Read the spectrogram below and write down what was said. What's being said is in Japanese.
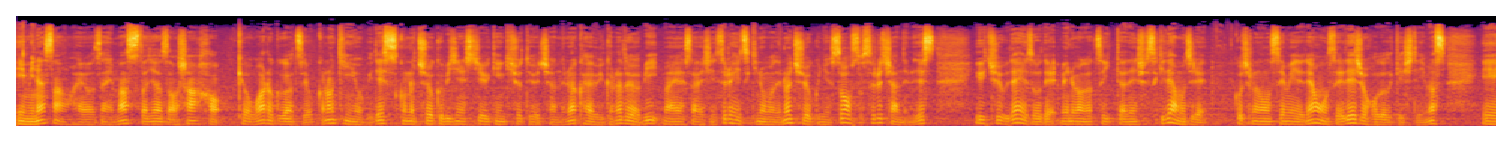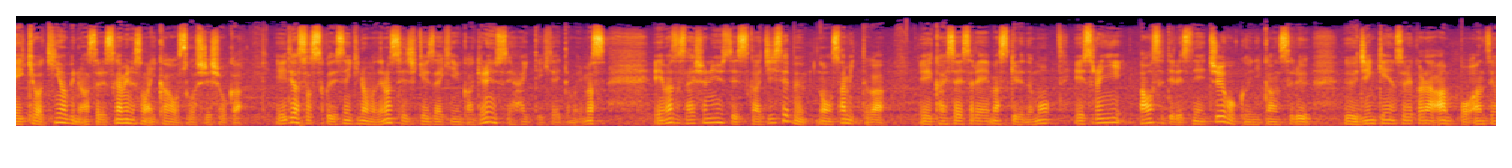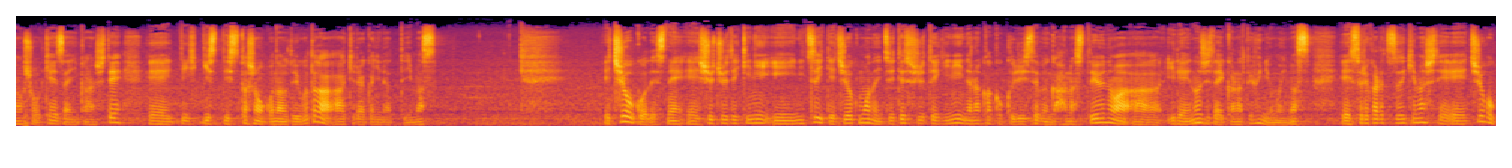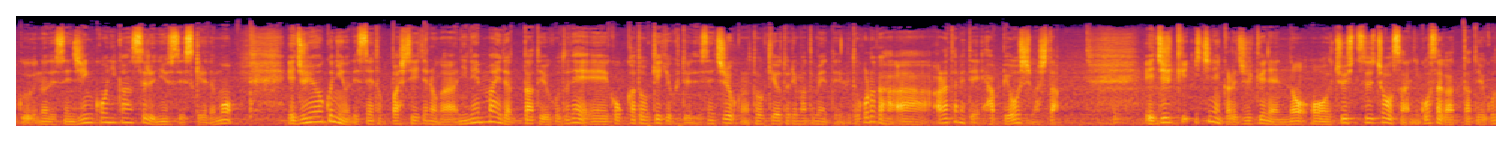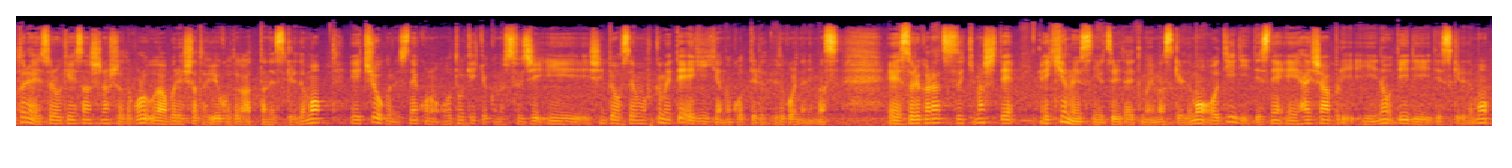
えー、皆さんおはようございます。ダジャーザオシャンハオ。今日は6月4日の金曜日です。この中国ビジネス自由研究所というチャンネルは火曜日から土曜日、毎朝配信する平日昨日までの中国ニュースを放送するチャンネルです。YouTube で映像で、メルマガ、Twitter で書籍では文字で、こちらの音声メディアでは音声で情報をお届けしています。えー、今日は金曜日の朝ですが、皆様いかがお過ごしでしょうか？えー、では早速ですね、昨日までの政治経済金融関係のニュースに入っていきたいと思います。えまず最初のニュースですが、G7 のサミットが、え開催されますけれども、えそれに合わせてですね、中国に関する人権、それから安保、安全保障、経済に関して、えー、ディスカッションを行うということが明らかになっています。中国をですね、集中的に、について、中国問題について集中的に7カ国 G7 が話すというのは異例の事態かなというふうに思います。それから続きまして、中国のですね、人口に関するニュースですけれども、14億人をですね、突破していたのが2年前だったということで、国家統計局というですね、中国の統計を取りまとめているところが改めて発表をしました。1年から19年の抽出調査に誤差があったということで、それを計算し直したところ、上振れしたということがあったんですけれども、中国のですね、この統計局の数字、信憑性も含めて疑義が残っているというところになります。それから続きまして、企業のニュースに移りたいと思いますけれども、DD ですね、配車アプリの DD ですけれども、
